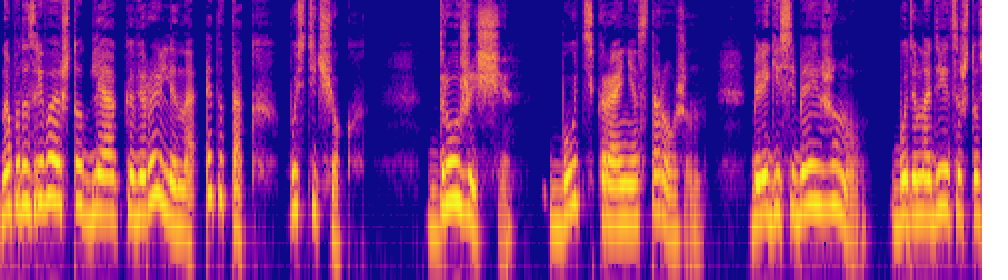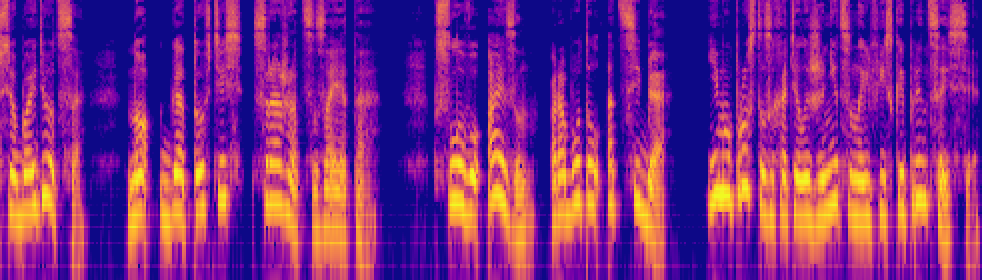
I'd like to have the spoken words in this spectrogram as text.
но подозреваю, что для Кавереллина это так, пустячок. Дружище, будь крайне осторожен. Береги себя и жену. Будем надеяться, что все обойдется, но готовьтесь сражаться за это. К слову, Айзен работал от себя. Ему просто захотелось жениться на эльфийской принцессе,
